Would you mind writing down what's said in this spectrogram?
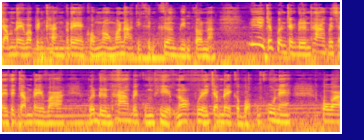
จำได้ว่าเป็นครั้งแรกของน้องมานะที่ขึ้นเครื่องบินตอนน่ะนี่จะเพิ่นจะเดินทางไปใส่แต่จำได้ว่าเพิ่นเดินทางไปกรุงเทพเนาะผู้ใดจำได้ก็บอกคุณครูแน่เพราะว่า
